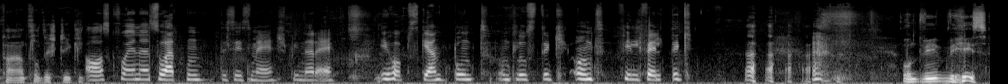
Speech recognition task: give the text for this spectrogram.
vereinzeltes Stück. Ausgefallene Sorten, das ist meine Spinnerei. Ich hab's gern bunt und lustig und vielfältig. und wie, wie ist,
